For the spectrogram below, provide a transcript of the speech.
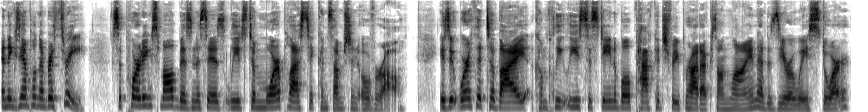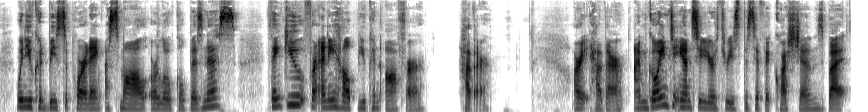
And example number three supporting small businesses leads to more plastic consumption overall. Is it worth it to buy completely sustainable package free products online at a zero waste store when you could be supporting a small or local business? Thank you for any help you can offer. Heather. All right, Heather, I'm going to answer your three specific questions, but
